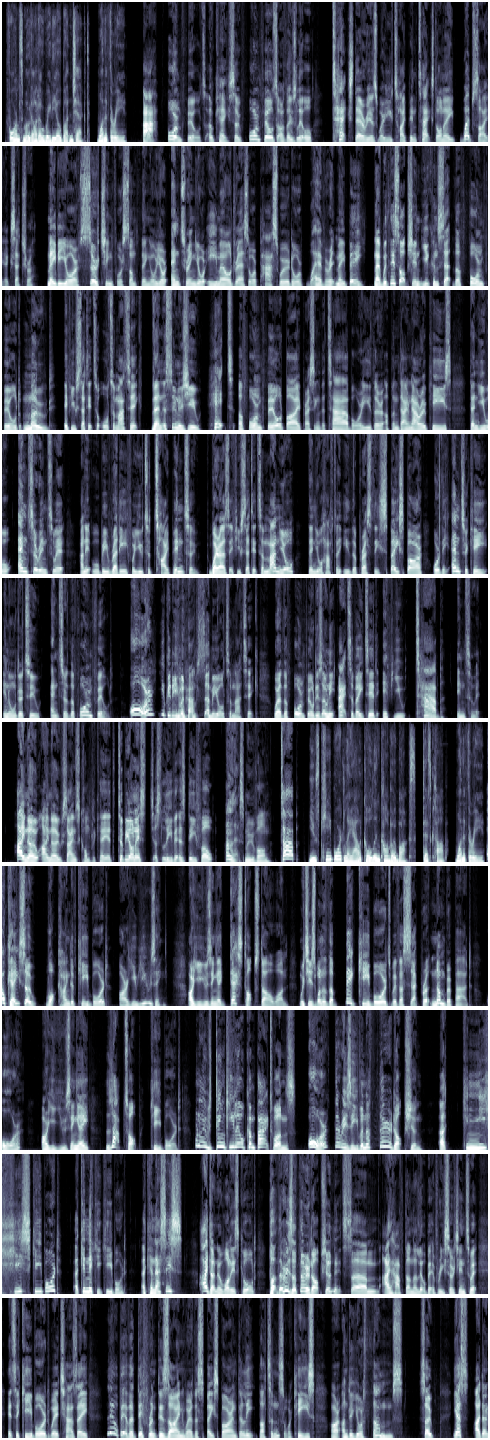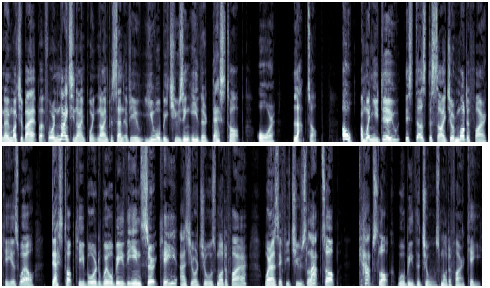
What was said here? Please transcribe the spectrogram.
Forms mode auto radio button checked. 1 of 3. Ah, form fields. Okay, so form fields are those little text areas where you type in text on a website, etc. Maybe you're searching for something or you're entering your email address or password or whatever it may be. Now, with this option, you can set the form field mode. If you set it to automatic, then as soon as you hit a form field by pressing the tab or either up and down arrow keys, then you will enter into it and it will be ready for you to type into. Whereas if you set it to manual, then you'll have to either press the space bar or the enter key in order to enter the form field. Or you could even have semi automatic, where the form field is only activated if you tab into it. I know, I know, sounds complicated. To be honest, just leave it as default and let's move on. Tab. Use keyboard layout colon combo box. Desktop. 1 of 3. Okay, so what kind of keyboard are you using? Are you using a desktop style one, which is one of the big keyboards with a separate number pad? Or are you using a laptop keyboard, one of those dinky little compact ones? Or there is even a third option a Kinesis keyboard? A Kiniki keyboard? A Kinesis? I don't know what it's called, But there is a third option. It's um, I have done a little bit of research into it. It's a keyboard which has a little bit of a different design where the spacebar and delete buttons or keys are under your thumbs. So, yes, I don't know much about it, but for 99.9% of you, you will be choosing either desktop or laptop. Oh, and when you do, this does decide your modifier key as well. Desktop keyboard will be the insert key as your JAWS modifier, whereas if you choose laptop, caps lock will be the JAWS modifier key.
